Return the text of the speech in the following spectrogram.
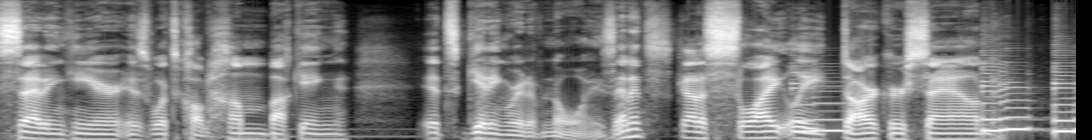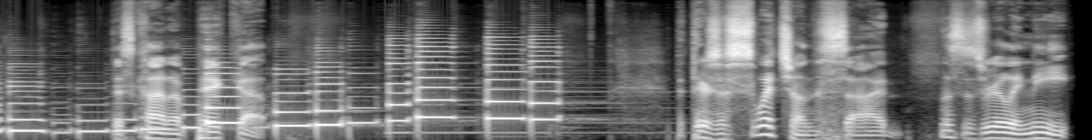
setting here is what's called humbucking. It's getting rid of noise, and it's got a slightly darker sound. This kind of pickup. But there's a switch on the side. This is really neat.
